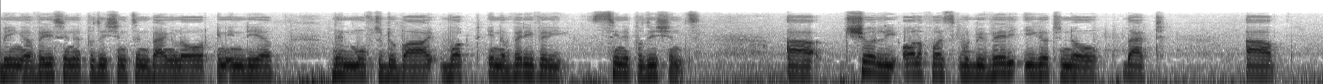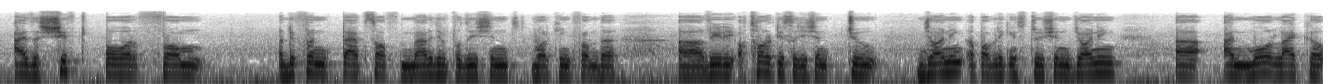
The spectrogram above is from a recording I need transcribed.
being a very senior positions in Bangalore, in India, then moved to Dubai, worked in a very, very senior positions. Uh, surely all of us would be very eager to know that uh, as a shift over from uh, different types of managerial positions, working from the uh, really authority position to joining a public institution, joining uh, and more like uh,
